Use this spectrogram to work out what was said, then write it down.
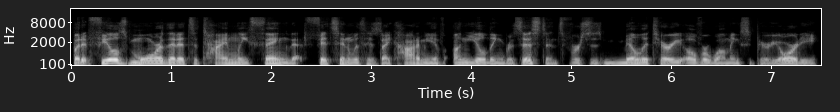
But it feels more that it's a timely thing that fits in with his dichotomy of unyielding resistance versus military overwhelming superiority,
